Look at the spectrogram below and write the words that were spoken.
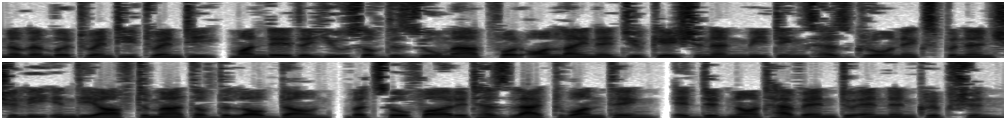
November 2020, Monday The use of the Zoom app for online education and meetings has grown exponentially in the aftermath of the lockdown, but so far it has lacked one thing, it did not have end-to-end encryption.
